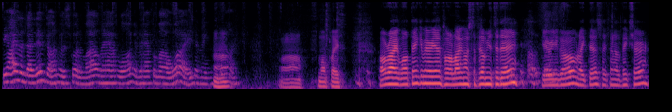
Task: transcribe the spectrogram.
the island I lived on was, what, a mile and a half long and a half a mile wide, I mean, Uh-huh. on. Wow. Small place. All right. Well, thank you, Marianne, for allowing us to film you today. Here you go, like this. Take another picture.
